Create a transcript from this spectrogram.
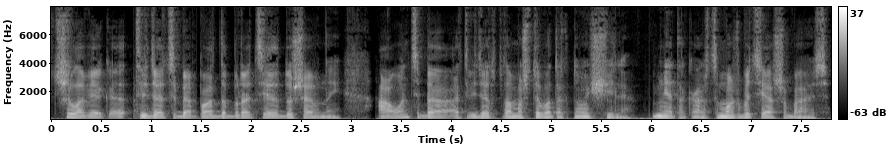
человек отведет тебя по доброте душевной, а он тебя отведет, потому что его так научили. Мне так кажется. Может быть, я ошибаюсь.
